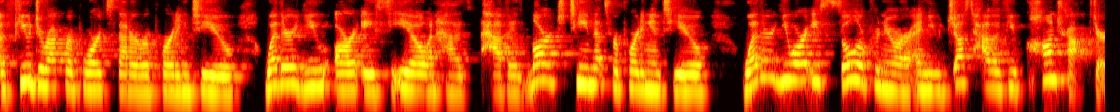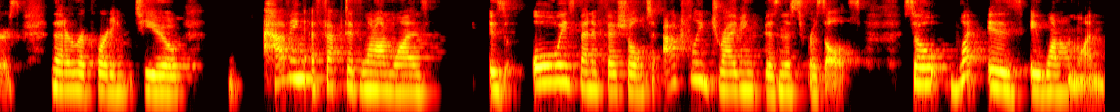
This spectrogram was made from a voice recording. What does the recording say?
a few direct reports that are reporting to you, whether you are a CEO and has have a large team that's reporting into you, whether you are a solopreneur and you just have a few contractors that are reporting to you, having effective one-on-ones is always beneficial to actually driving business results. So, what is a one on one?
